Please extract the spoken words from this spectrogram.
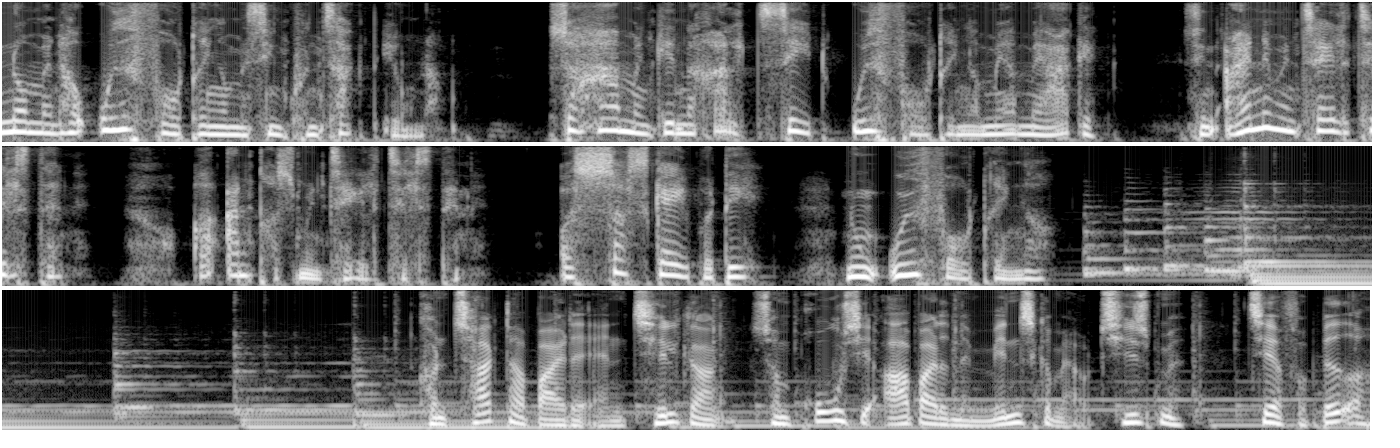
når man har udfordringer med sine kontaktevner, så har man generelt set udfordringer med at mærke sin egne mentale tilstande og andres mentale tilstande. Og så skaber det nogle udfordringer. Kontaktarbejde er en tilgang, som bruges i arbejdet med mennesker med autisme til at forbedre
